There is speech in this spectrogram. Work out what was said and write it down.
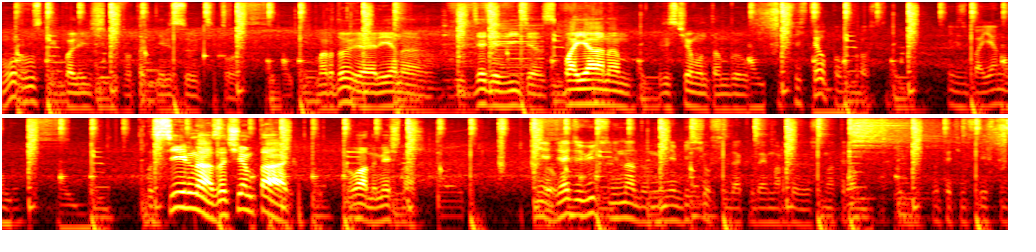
Почему русских болельщиков вот так не рисуют? Типа вот Мордовия арена, дядя Витя с Баяном. Или с чем он там был? Свистел, по-моему, просто. Или с баяном был. Сильно! Зачем так? Ну ладно, мяч наш. Не, Был. дядю Витю не надо, он меня бесил всегда, когда я Мордовию смотрел. Вот этим свистом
